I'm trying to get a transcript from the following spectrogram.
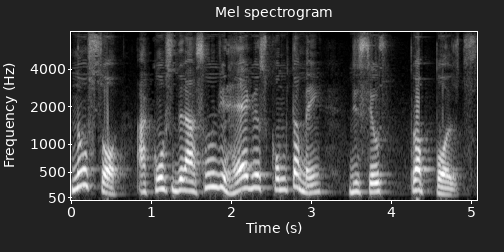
não só a consideração de regras, como também de seus propósitos.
